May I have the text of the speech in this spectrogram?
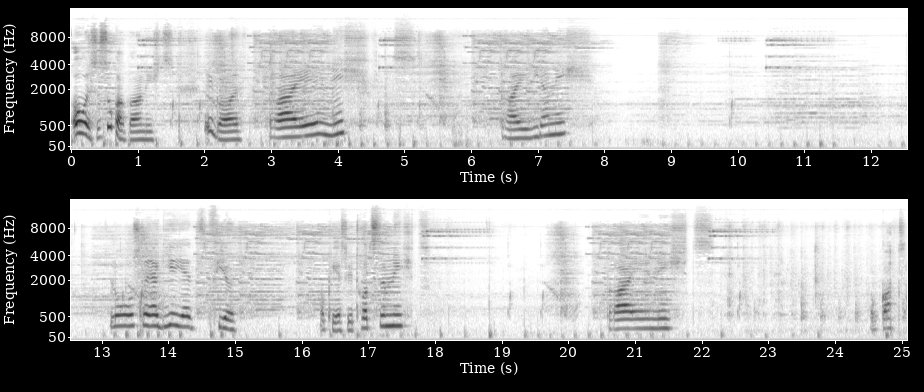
Oh, es ist sogar gar nichts. Egal. Drei nichts. Drei wieder nicht. Los, reagier jetzt. Vier. Okay, es wird trotzdem nichts. Drei nichts. Oh Gott.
